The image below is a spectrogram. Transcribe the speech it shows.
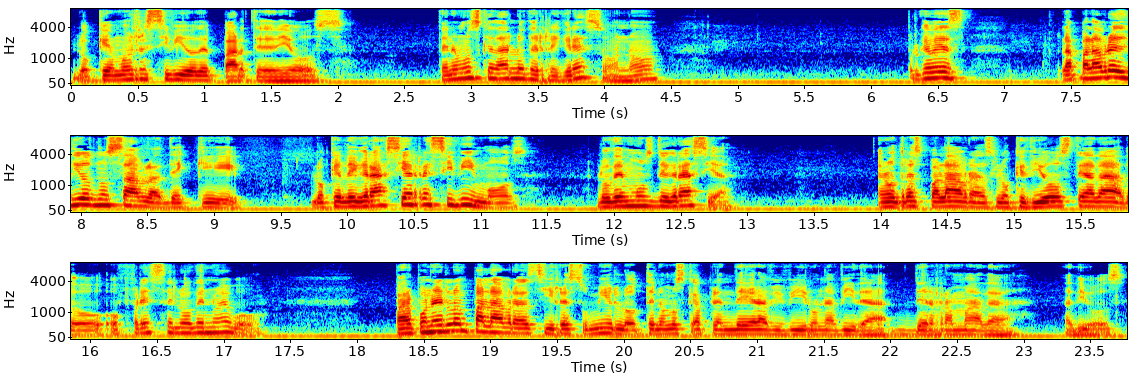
lo que hemos recibido de parte de Dios, tenemos que darlo de regreso, ¿no? Porque ves, la palabra de Dios nos habla de que lo que de gracia recibimos, lo demos de gracia. En otras palabras, lo que Dios te ha dado, ofrécelo de nuevo. Para ponerlo en palabras y resumirlo, tenemos que aprender a vivir una vida derramada a Dios,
